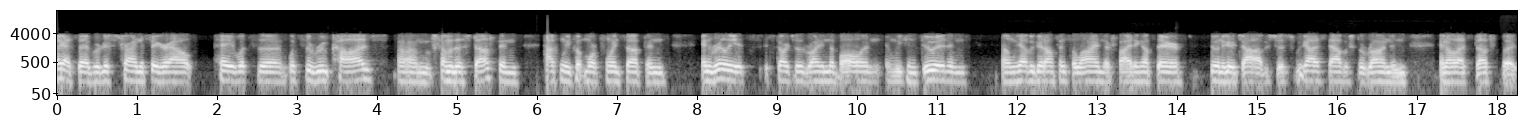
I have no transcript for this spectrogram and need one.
like I said, we're just trying to figure out, hey, what's the what's the root cause um, of some of this stuff, and how can we put more points up? And and really, it's it starts with running the ball, and and we can do it. And um, we have a good offensive line; they're fighting up there, doing a good job. It's just we got to establish the run and and all that stuff. But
